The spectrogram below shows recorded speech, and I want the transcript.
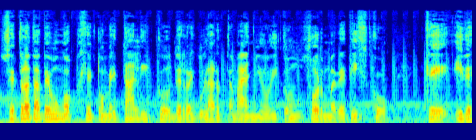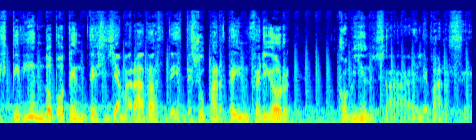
Se trata de un objeto metálico de regular tamaño y con forma de disco que, y despidiendo potentes llamaradas desde su parte inferior, comienza a elevarse.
